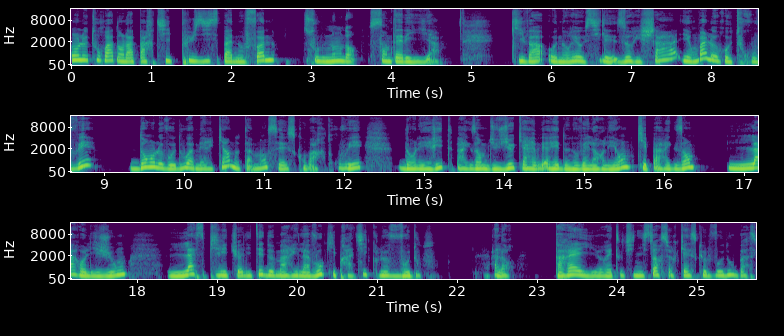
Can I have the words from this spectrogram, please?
On le trouvera dans la partie plus hispanophone sous le nom de Santeria, qui va honorer aussi les orishas et on va le retrouver dans le vaudou américain, notamment c'est ce qu'on va retrouver dans les rites, par exemple, du vieux carré de Nouvelle-Orléans, qui est par exemple la religion, la spiritualité de Marie Laveau qui pratique le vaudou. Alors, pareil, il y aurait toute une histoire sur qu'est-ce que le vaudou, parce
